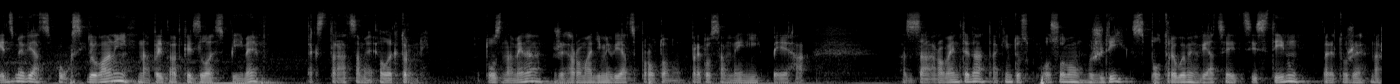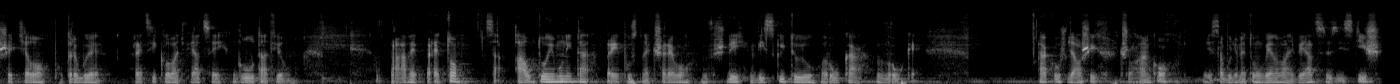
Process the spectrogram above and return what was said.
Keď sme viac oxidovaní, napríklad keď zle spíme, tak strácame elektróny. To znamená, že hromadíme viac protónov, preto sa mení pH. A zároveň teda takýmto spôsobom vždy spotrebujeme viacej cystínu, pretože naše telo potrebuje recyklovať viacej glutatiónu. A práve preto sa autoimunita a priepustné črevo vždy vyskytujú ruka v ruke. Ako už v ďalších článkoch, kde sa budeme tomu venovať viac, zistíš,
